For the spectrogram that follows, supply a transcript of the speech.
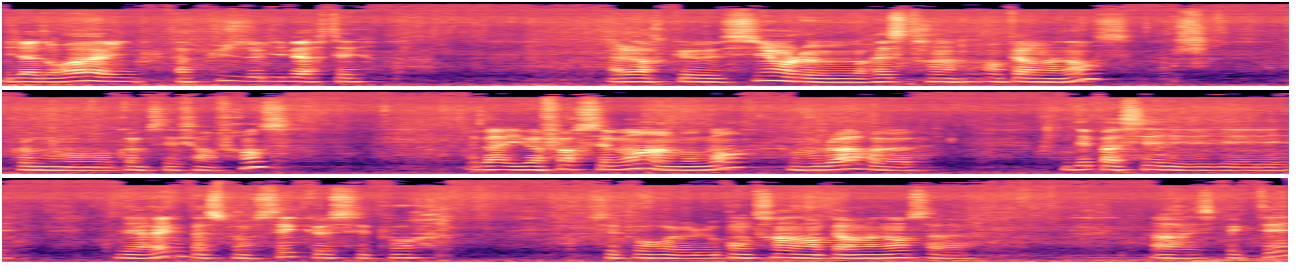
il a droit à, plus de liberté. Alors que si on le restreint en permanence, comme c'est fait en France, eh ben, il va forcément à un moment vouloir euh, dépasser les, règles parce qu'on sait que c'est pour, euh, le contraindre en permanence à, respecter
